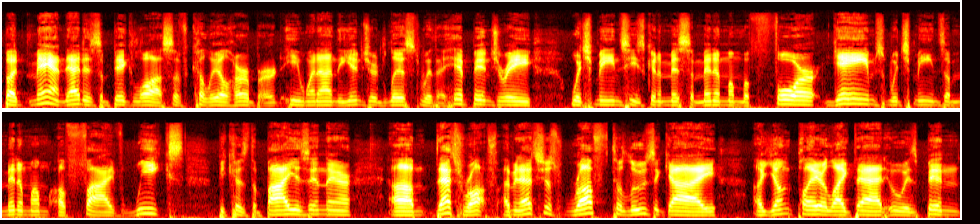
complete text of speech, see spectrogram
but man, that is a big loss of Khalil Herbert. He went on the injured list with a hip injury which means he's going to miss a minimum of four games, which means a minimum of five weeks because the bye is in there. Um, that's rough. I mean, that's just rough to lose a guy, a young player like that, who has been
